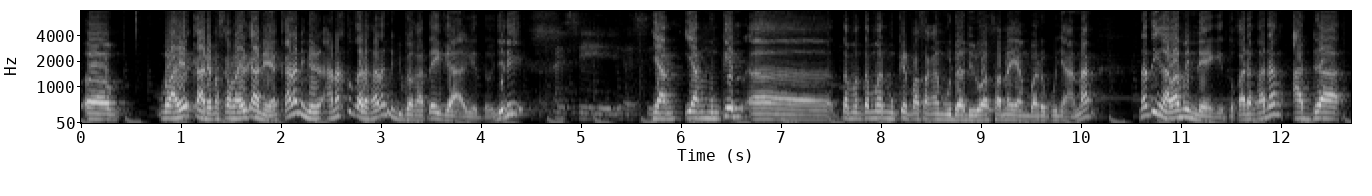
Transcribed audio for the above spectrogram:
em, melahirkan ya, pasca melahirkan ya. Karena ninggalin anak tuh kadang-kadang juga nggak tega gitu. Jadi I see, I see. yang yang mungkin eh, teman-teman mungkin pasangan muda di luar sana yang baru punya anak nanti ngalamin deh gitu. Kadang-kadang ada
